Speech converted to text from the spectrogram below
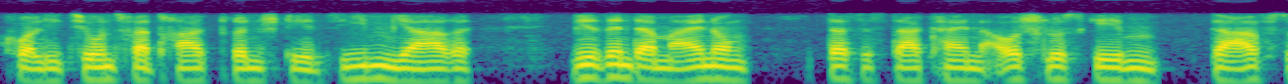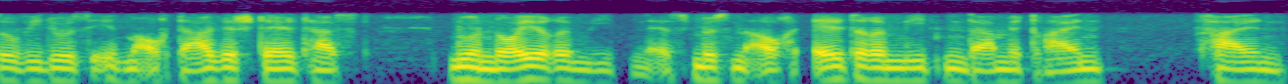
Koalitionsvertrag drin steht, sieben Jahre, wir sind der Meinung, dass es da keinen Ausschluss geben darf, so wie du es eben auch dargestellt hast, nur neuere Mieten. Es müssen auch ältere Mieten damit reinfallen.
